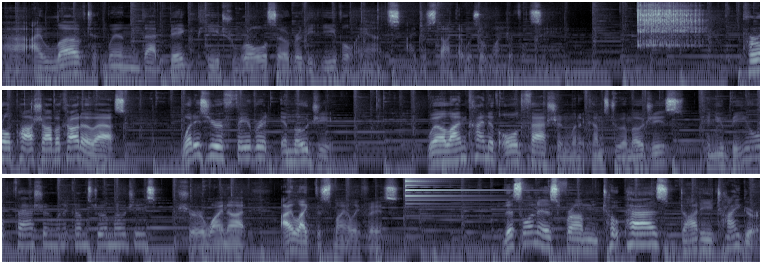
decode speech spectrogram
Uh, I loved when that big peach rolls over the evil ants. I just thought that was a wonderful scene. Pearl Posh Avocado asks, what is your favorite emoji? Well, I'm kind of old-fashioned when it comes to emojis. Can you be old-fashioned when it comes to emojis? Sure, why not? I like the smiley face. This one is from Topaz Dotty Tiger.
